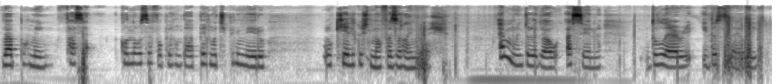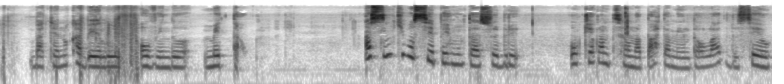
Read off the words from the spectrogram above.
Vá por mim, faça. Quando você for perguntar, pergunte primeiro o que ele costuma fazer lá embaixo. É muito legal a cena do Larry e do Sally batendo o cabelo ouvindo metal. Assim que você perguntar sobre o que aconteceu no apartamento ao lado do seu,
